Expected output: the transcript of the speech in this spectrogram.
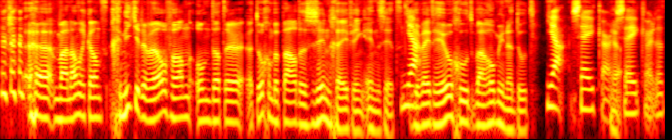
Ja, Eh, maar aan de andere kant geniet je er wel van, omdat er eh, toch een bepaalde zingeving in zit. Ja. Je weet heel goed waarom je het doet. ja zeker. Zeker. Dat,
